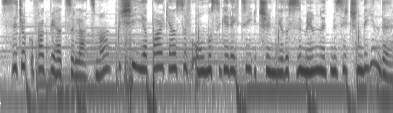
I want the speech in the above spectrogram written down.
size çok ufak bir hatırlatma. Bir şey yaparken sırf olması gerektiği için ya da sizi memnun etmesi için değil de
